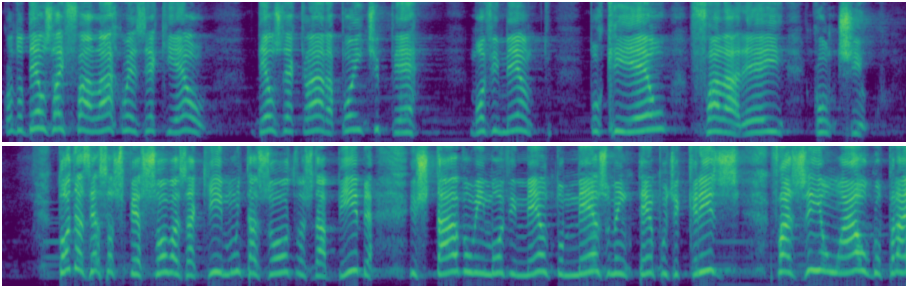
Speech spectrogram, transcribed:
Quando Deus vai falar com Ezequiel, Deus declara: põe-te pé, movimento, porque eu falarei contigo. Todas essas pessoas aqui, muitas outras da Bíblia, estavam em movimento mesmo em tempo de crise, faziam algo para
